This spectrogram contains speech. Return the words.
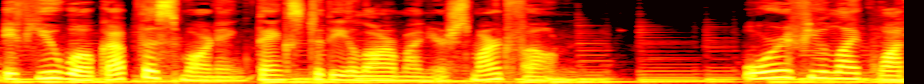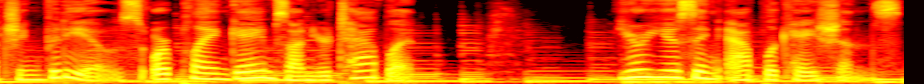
If you woke up this morning thanks to the alarm on your smartphone, or if you like watching videos or playing games on your tablet, you're using applications,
